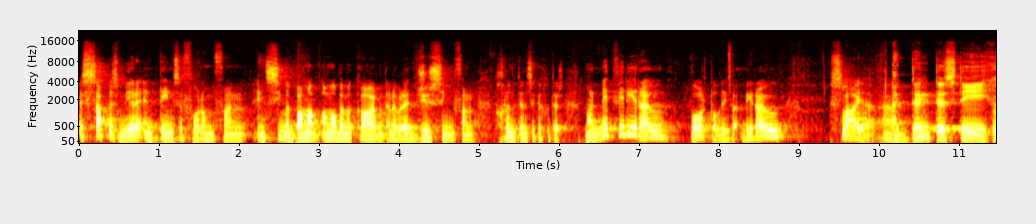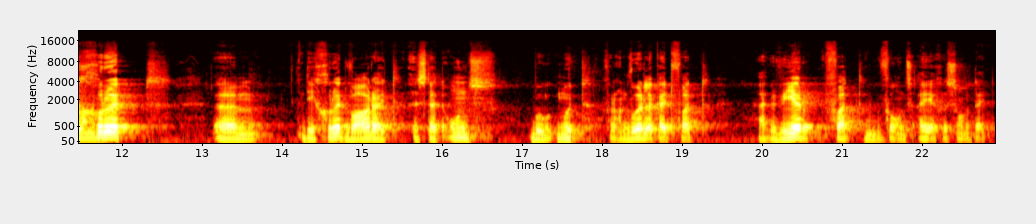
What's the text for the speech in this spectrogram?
'n sap is meer 'n intense vorm van ensieme almal bymekaar met ander woorde juicing van groente en sulke goeders, maar net vir die rou wortel, die die rou slaaie. Um, Ek dink dis die belangrijk. groot ehm um, die groot waarheid is dat ons moet verantwoordelikheid vat weer vat hmm. vir ons eie gesondheid.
